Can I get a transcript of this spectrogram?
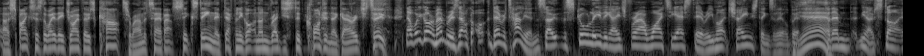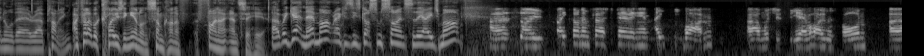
Uh, Spike says the way they drive those carts around, I'd say about 16. They've definitely got an unregistered quad in their garage, too. Now, what you got to remember is that oh, they're Italian, so the school leaving age for our YTS theory might change things a little bit. Yeah. For them, you know, starting all their uh, plumbing. I feel like we're closing in on some kind of finite answer here. Uh, we're getting there. Mark reckons he's got some science to the age, Mark. Uh, so, based on him first appearing in 81, um, which is the year I was born, uh,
